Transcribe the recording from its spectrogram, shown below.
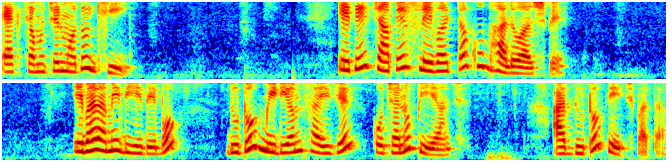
এক চামচের মতো ঘি। এতে চাপের ফ্লেভারটা খুব ভালো আসবে। এবার আমি দিয়ে দেব দুটো মিডিয়াম সাইজের কোচানো পেঁয়াজ আর দুটো তেজপাতা।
